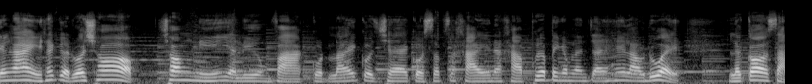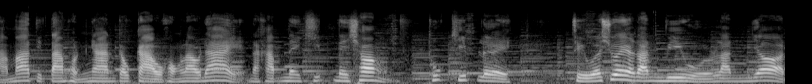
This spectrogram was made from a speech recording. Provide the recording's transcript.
ยังไงถ้าเกิดว่าชอบ ช่องนี้อย่าลืมฝากกดไลค์กดแชร์กด Subscribe นะครับ เพื่อเป็นกำลังใจให้เราด้วย แล้วก็สามารถติดตามผลงานเก่าๆของเราได้นะครับ ในคลิปในช่องทุกคลิปเลย ถือว่าช่วยรันวิวรันยอด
